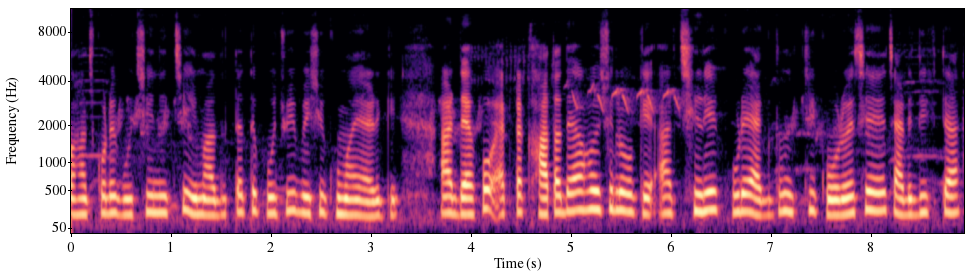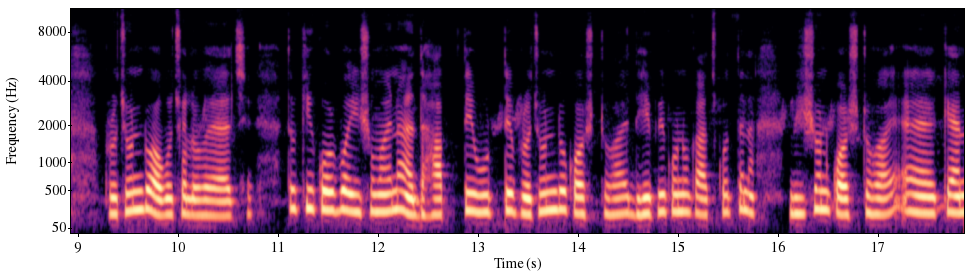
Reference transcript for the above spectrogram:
ভাঁজ করে গুছিয়ে নিচ্ছি। এই মাদুরটাতে প্রচুরই বেশি ঘুমায় আর কি। আর দেখো একটা খাতা দেওয়া হয়েছিল ওকে। আর ছিঁড়ে কুড়ে একদম কি করেছে চারিদিকটা। প্রচণ্ড অগোছলো হয়ে আছে। তো কি করব? এই সময় না ধাপতে, উঠতে প্রচণ্ড কষ্ট হয়। ধেপে কোনো কাজ করতে না ভীষণ কষ্ট হয়। কেন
